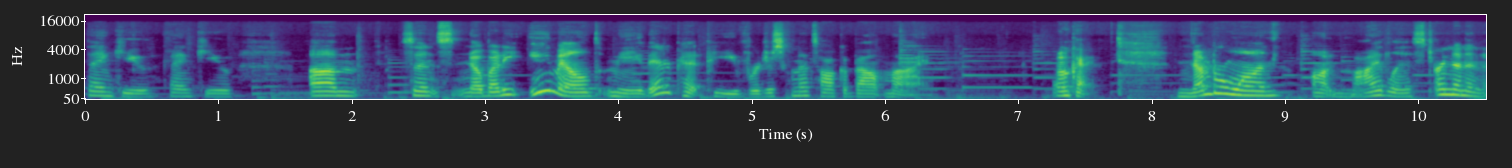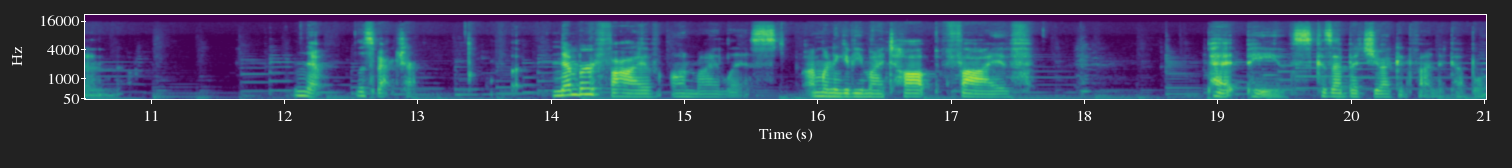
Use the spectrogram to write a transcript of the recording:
Thank you, thank you. Um, since nobody emailed me their pet peeve, we're just gonna talk about mine. Okay, number one on my list, or no, no, no, no, no, let's backtrack. Number five on my list. I'm gonna give you my top five pet peeves because I bet you I could find a couple.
